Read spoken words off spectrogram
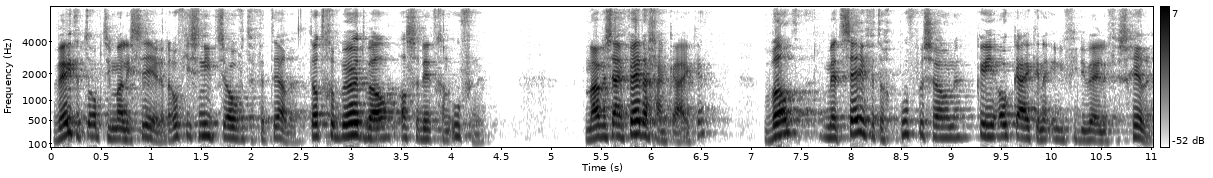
weten te optimaliseren. Daar hoef je ze niet iets over te vertellen. Dat gebeurt wel als ze dit gaan oefenen. Maar we zijn verder gaan kijken, want met 70 proefpersonen kun je ook kijken naar individuele verschillen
